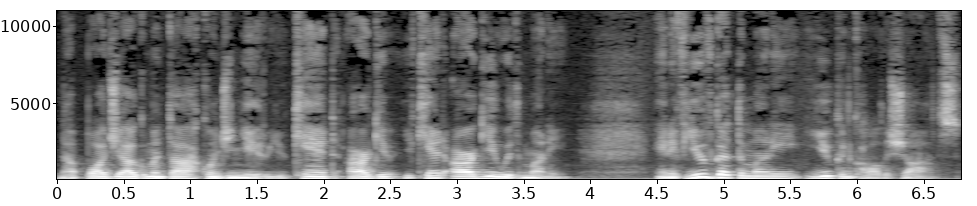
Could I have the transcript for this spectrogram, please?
Não pode argumentar com dinheiro. You can't argue. You can't argue with money. And if you've got the money, you can call the shots.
